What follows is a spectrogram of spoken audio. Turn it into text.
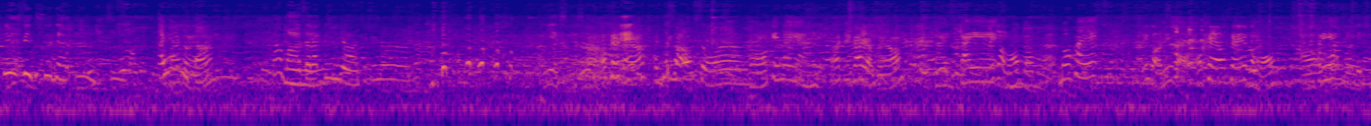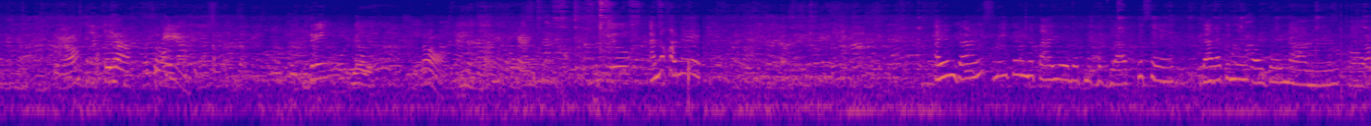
Yung pizza na. Ayan ito. Diba? Tama na. Sarap din yan. Sige na. Yes, yes. Okay na yan? Gusto also. Okay na yan. Ah, okay, kaya ko yan? Kaya. Kaya. Diba diba mo kaya? 呢個呢個，OK OK 呢個冇，係啊，對啊，對啊，嗰啲。Drink? No.？No。OK。Thank you. Ano kami? Ayun guys, later na tayo ulit mag-vlog kasi darating na yung order namin at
